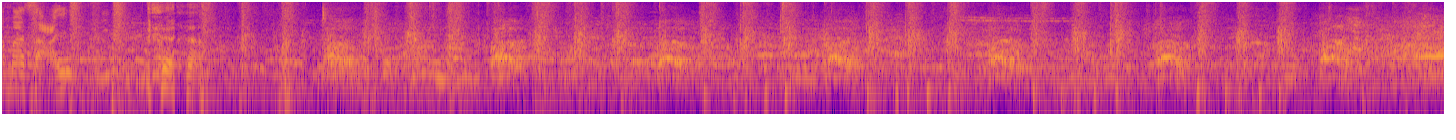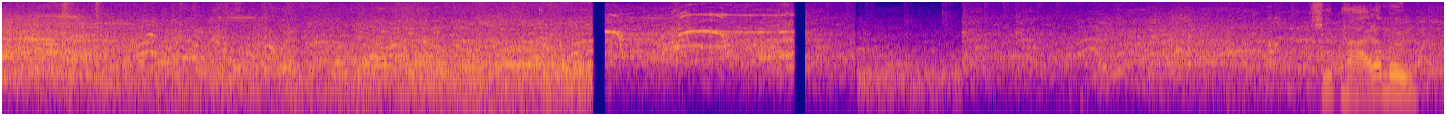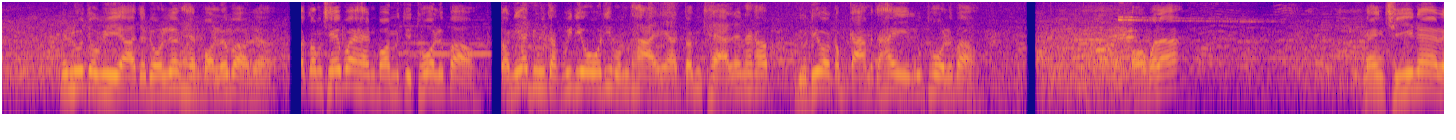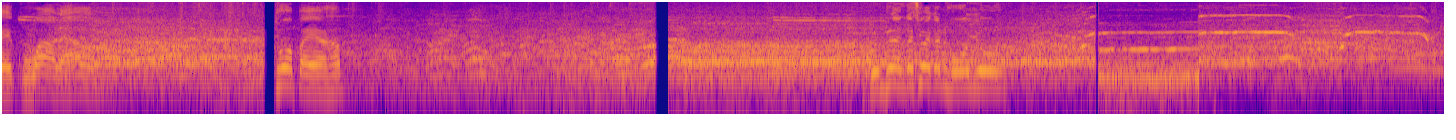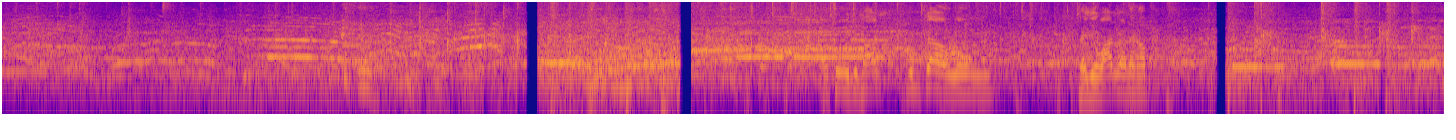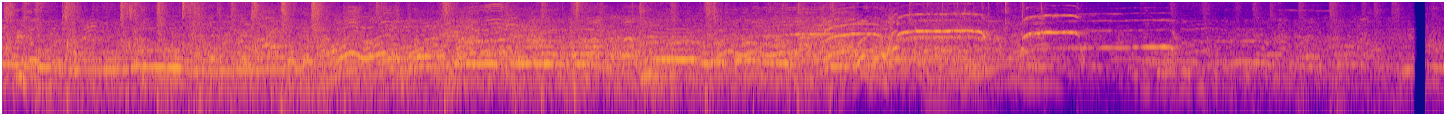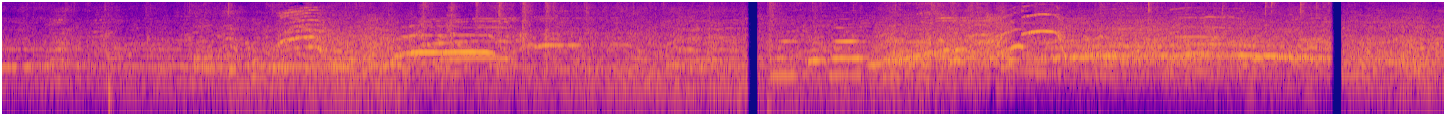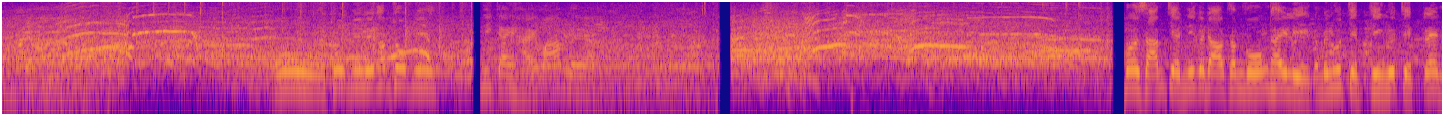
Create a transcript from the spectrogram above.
คนงามม ไม่รู้จะ VR จะโดนเรื่องแฮนด์บอลหรือเปล่าเนี่ยต้องเช็คว่าแฮนด์บอลเป็นจุดโทษหรือเปล่า ตอนนี้ดูจากวิดีโอที่ผมถ่ายเนี่ยต้นแขนเลยนะครับ อยู่ที่ว่ากรรมการมันจะให้ลูกโทษหรือเปล่า ออกมาแล้ว แม่งชี้แน่เลยกูว่าแล้ว โทษไปครับเพื่อนๆก็ช่วยกันโหอยู่ จ้าลงชัยวัฒน์แล้วนะครับ อร์ 37 นี่ก็ดาวซันโวงไทยลีกก็ไม่รู้เจ็บจริงหรือเจ็บเล่น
